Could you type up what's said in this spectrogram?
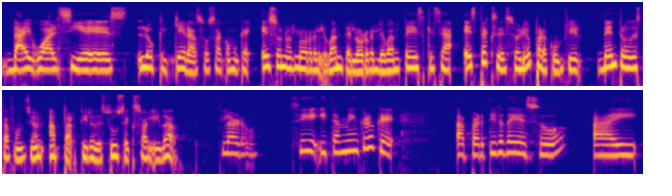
Da igual si es lo que quieras, o sea, como que eso no es lo relevante. Lo relevante es que sea este accesorio para cumplir dentro de esta función a partir de su sexualidad. Claro, sí, y también creo que a partir de eso hay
